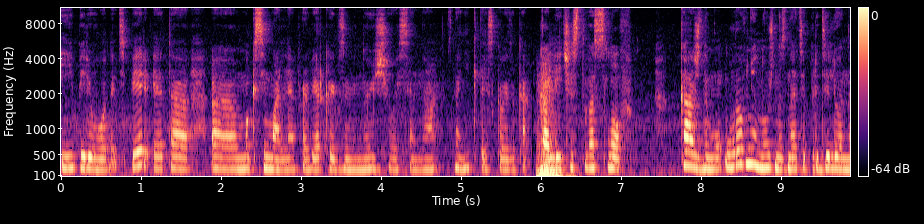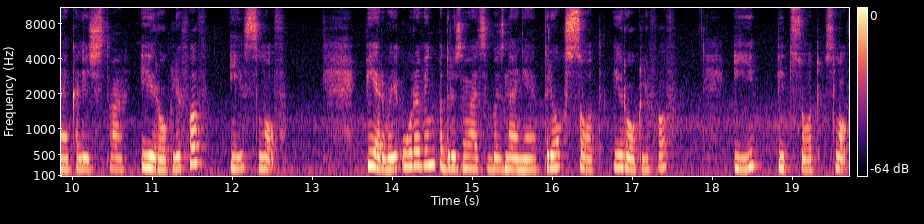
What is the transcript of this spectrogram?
и перевода. Теперь это э, максимальная проверка экзаменующегося на знание китайского языка. Количество слов. Каждому уровню нужно знать определенное количество иероглифов и слов. Первый уровень подразумевает собой знание 300 иероглифов и 500 слов.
